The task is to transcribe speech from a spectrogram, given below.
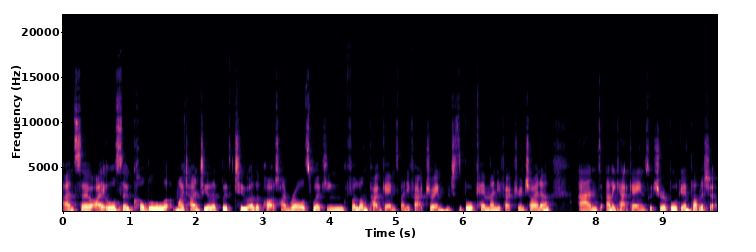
And so I also cobble my time together with two other part time roles working for Longpack Games Manufacturing, which is a board game manufacturer in China, and Alley Cat Games, which are a board game publisher.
